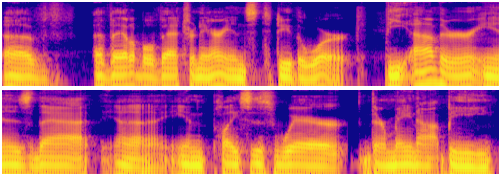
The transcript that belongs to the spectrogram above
of available veterinarians to do the work. The other is that uh, in places where there may not be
